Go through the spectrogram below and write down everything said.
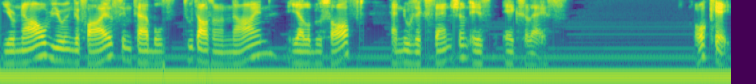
You're now viewing the files in tabbles 2009, YellowBlueSoft, and whose extension is XLS. Okay,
